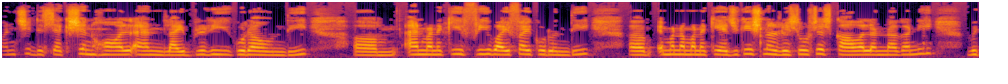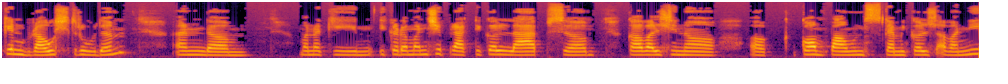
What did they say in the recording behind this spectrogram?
మంచి డిసెక్షన్ హాల్ అండ్ లైబ్రరీ కూడా ఉంది. Um, అండ్ మనకి ఫ్రీ వైఫై కూడా ఉంది. Um, ఏమన్నా మనకి ఎడ్యుకేషనల్ రిసోర్సెస్ కావాలన్నా కానీ we can browse through them and మనకి ఇక్కడ మంచి ప్రాక్టికల్ ల్యాబ్స్ కావాల్సిన కాంపౌండ్స్ కెమికల్స్ అవన్నీ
